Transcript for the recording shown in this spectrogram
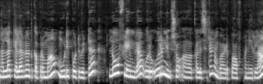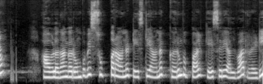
நல்லா கிளறினதுக்கப்புறமா மூடி போட்டுவிட்டு லோ ஃப்ளேமில் ஒரு ஒரு நிமிஷம் அஹ், கழிச்சிட்டு நம்ம அடுப்பு ஆஃப் பண்ணிடலாம். அவ்வளோதாங்க ரொம்பவே சூப்பரான டேஸ்டியான கரும்பு பால் கேசரி அல்வா ரெடி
